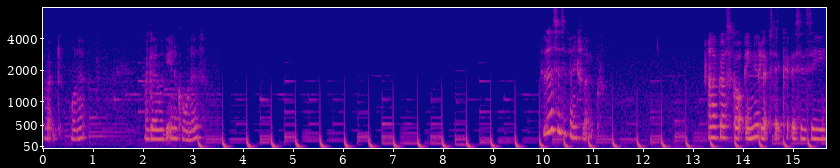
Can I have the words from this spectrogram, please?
product on it. I'm going with the inner corners. So this is a finished look. And I've just got a nude lipstick. This is the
